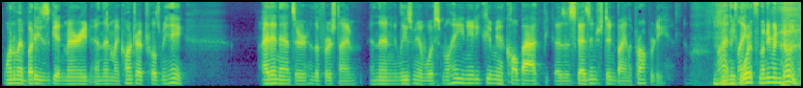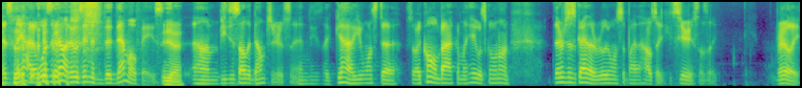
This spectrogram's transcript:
One of my buddies is getting married, and then my contractor tells me, hey. I didn't answer the first time, and then he leaves me a voicemail. Hey, you need to give me a call back because this guy's interested in buying the property. What? Like, what? It's not even done. it's, yeah, it wasn't done. It was in the, the demo phase yeah. um, he just saw the dumpsters and he's like, yeah, he wants to. So I call him back. I'm like, hey, what's going on? There's this guy that really wants to buy the house. Like, he's serious. I was like, really?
